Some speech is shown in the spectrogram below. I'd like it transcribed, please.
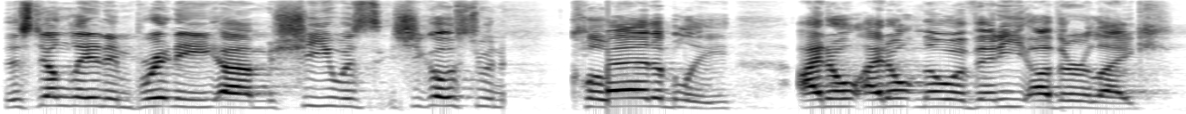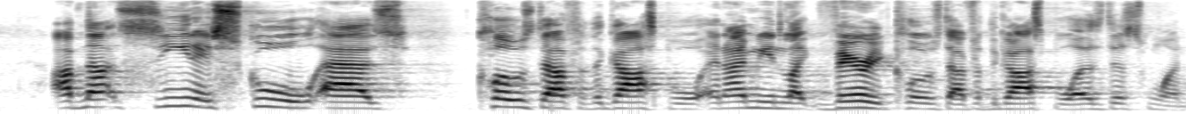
this young lady named Brittany, um, she was she goes to an incredibly. I don't I don't know of any other like I've not seen a school as closed after the gospel, and I mean like very closed after the gospel as this one.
